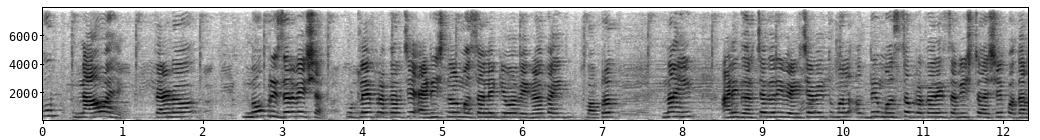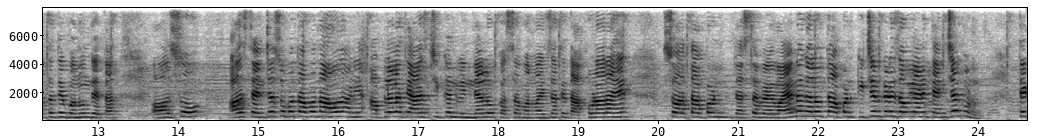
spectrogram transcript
खूप नाव आहे. कारण नो प्रिझर्वेशन कुठल्याही प्रकारचे ॲडिशनल मसाले किंवा वेगळं काही वापरत नाहीत. आणि घरच्या घरी वेळच्या वेळी तुम्हाला अगदी मस्त प्रकारे चविष्ट असे पदार्थ ते बनवून देतात. सो आज त्यांच्यासोबत आपण आहोत आणि आपल्याला ते आज चिकन विंध्यालो कसं बनवायचं ते दाखवणार आहेत. सो आता आपण जास्त वेळ वाया न घालवता आपण किचनकडे जाऊया आणि त्यांच्याकडून ते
